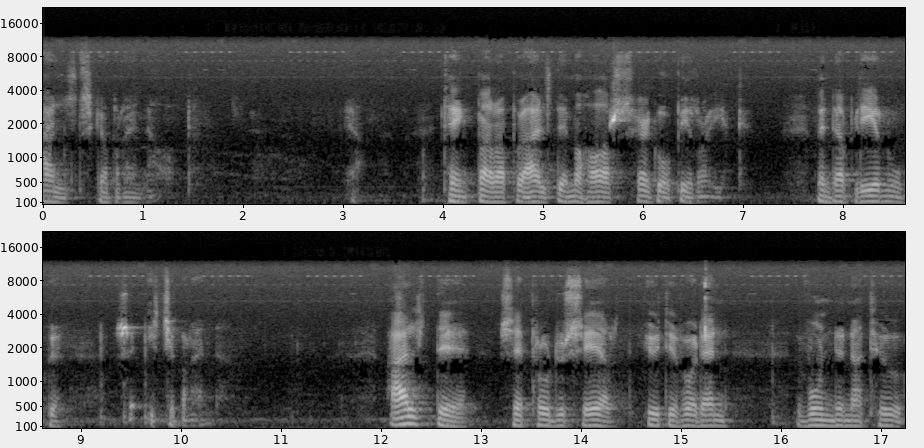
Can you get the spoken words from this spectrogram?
alt skal brenne opp. Ja. Tenk bare på alt det vi har skal gå opp i røyk. Men det blir noe som ikke brenner. Alt det som er produsert ut ifra den vonde natur,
